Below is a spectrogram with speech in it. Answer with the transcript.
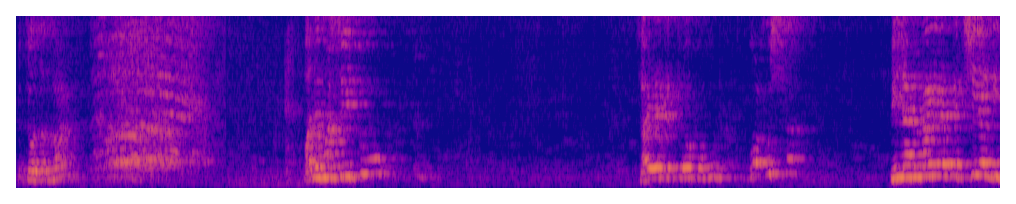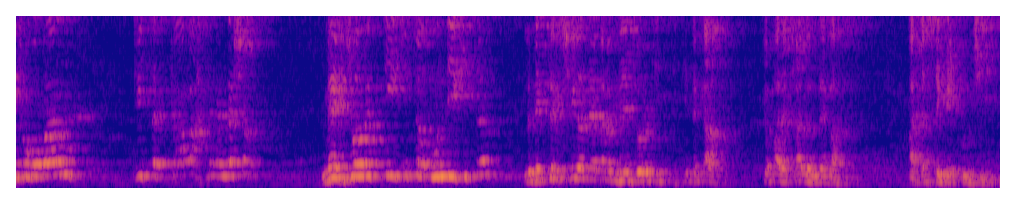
Betul tuan-tuan? Pada masa itu saya ketua pemuda buat usaha pilihan raya kecil di Johor Bahru kita kalah dengan dahsyat. Majoriti kita undi kita lebih kecil daripada majoriti kita kalah kepada calon bebas atas tiket kunci.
